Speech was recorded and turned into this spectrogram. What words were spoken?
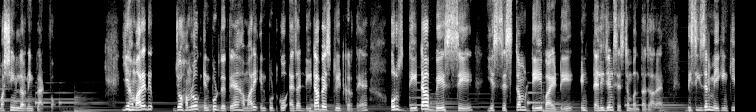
machine learning platform ये हमारे जो हम लोग इनपुट देते हैं, हमारे इनपुट को एज अ डेटाबेस ट्रीट करते हैं और उस डेटाबेस से ये system day by day intelligent system बनता जा रहा है। डिसीज़न मेकिंग की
